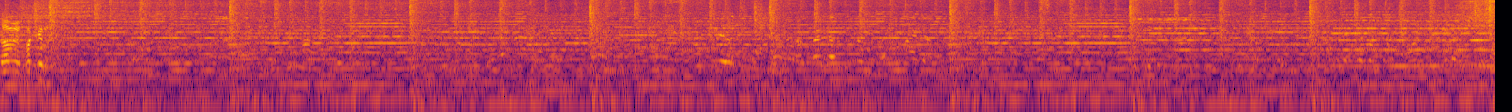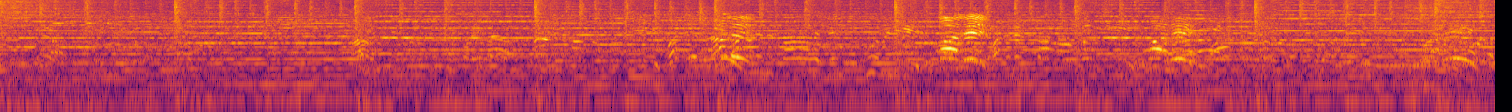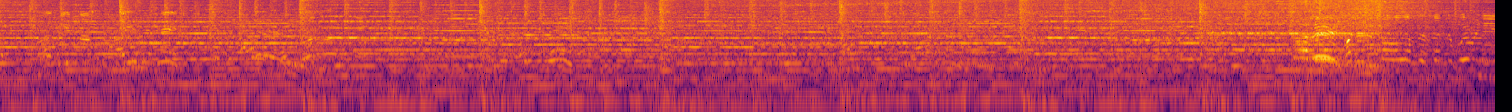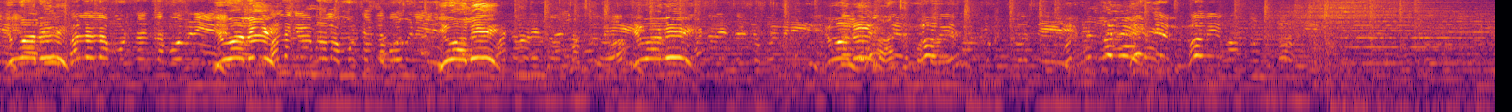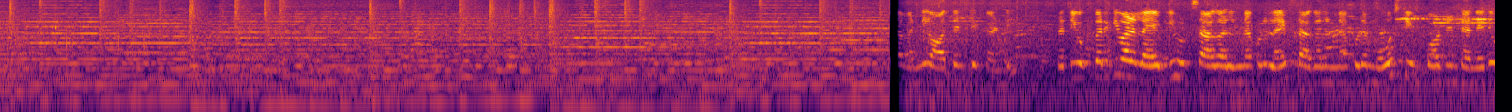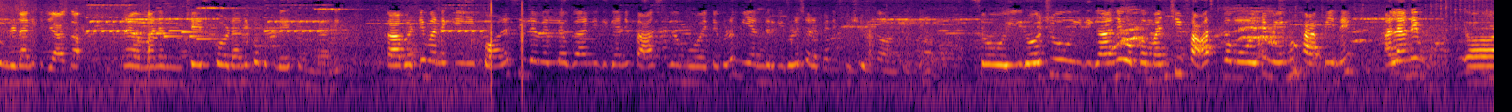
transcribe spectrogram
С вами Бакир. ఇవ్వాలి. పల్లెల్లో మూడు సెంట్ల భూమిని. ఇవ్వాలి. పల్లె గ్రామాలలో మూడు సెంట్ల భూమిని. ఇవ్వాలి. ఇవ్వాలి. అవన్నీ ఆథెంటిక్ అండి. ప్రతి ఒక్కరికి వాళ్ళ లైవ్లీహుడ్ సాగాలన్నా కూడా లైఫ్ సాగాలన్నా కూడా మోస్ట్ ఇంపార్టెంట్ అనేది ఉండడానికి జాగా మనం చేసుకోవడానికి ఒక ప్లేస్ ఉండాలి. కాబట్టి మనకి పాలసీ లెవెల్లో కానీ ఇది కానీ ఫాస్ట్గా మూవ్ అయితే కూడా మీ అందరికీ కూడా చాలా బెనిఫిషియల్గా ఉంటుంది. సో ఈరోజు ఇది కానీ ఒక మంచి ఫాస్ట్గా మూవ్ అయితే మేము హ్యాపీనే అలానే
